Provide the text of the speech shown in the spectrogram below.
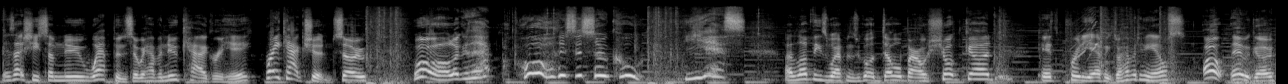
there's actually some new weapons. So we have a new category here, break action. So, oh, look at that. Oh, this is so cool. Yes. I love these weapons. We've got a double barrel shotgun. It's pretty epic. Do I have anything else? Oh, there we go.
